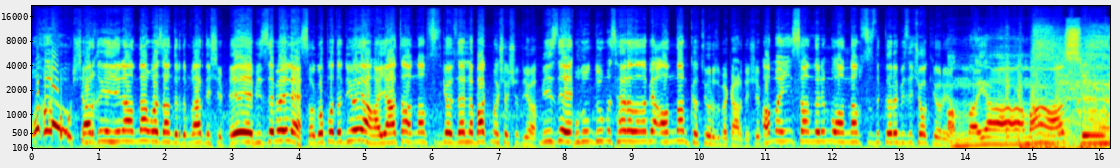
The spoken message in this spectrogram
Oho! Şarkıya yeni anlam kazandırdım kardeşim. Ee bizde böyle. Sagopa da diyor ya hayata anlamsız gözlerle bakma şaşı diyor. Biz de bulunduğumuz her alana bir anlam katıyoruz be kardeşim. Ama insanların bu anlamsızlıkları bizi çok yoruyor. Anlayamazsın,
